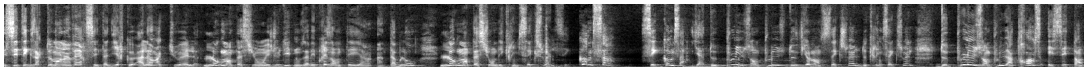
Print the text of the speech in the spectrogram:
C'est exactement l'inverse, c'est-à-dire qu'à l'heure actuelle, l'augmentation, et Judith nous avait présenté un tableau, l'augmentation des crimes sexuels, c'est comme ça. C'est comme ça. Il y a de plus en plus de violences sexuelles, de crimes sexuels, de plus en plus atroces, et c'est en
